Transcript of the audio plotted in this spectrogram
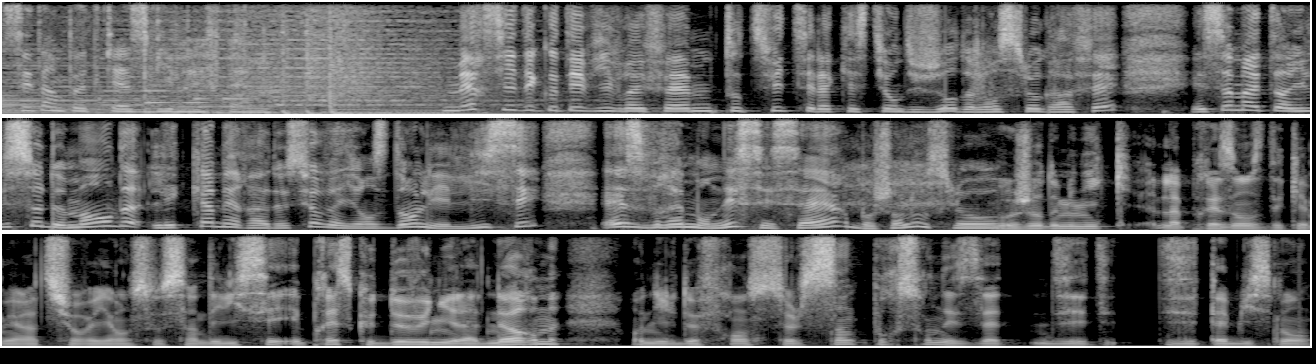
C'est un podcast Vivre FM. Merci d'écouter Vivre FM. Tout de suite, c'est la question du jour de Lancelot Graffet. Et ce matin, il se demande les caméras de surveillance dans les lycées, est-ce vraiment nécessaire? Bonjour Lancelot. Bonjour Dominique. La présence des caméras de surveillance au sein des lycées est presque devenue la norme. En Ile-de-France, seuls 5% des, des, des établissements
